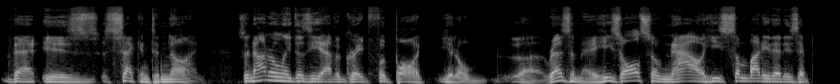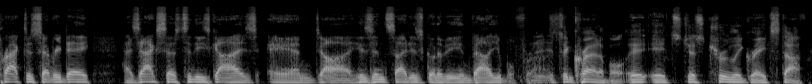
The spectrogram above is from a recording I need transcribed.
that is second to none. So not only does he have a great football, you know, uh, resume, he's also now he's somebody that is at practice every day, has access to these guys, and uh, his insight is going to be invaluable for us. It's incredible. It, it's just truly great stuff.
